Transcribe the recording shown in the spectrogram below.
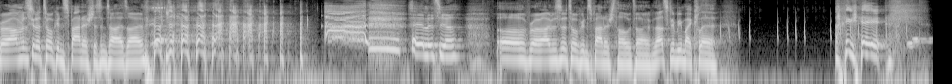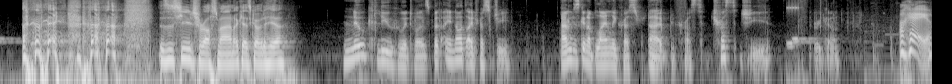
Bro, I'm just gonna talk in Spanish this entire time. hey Alicia. Oh bro, I'm just gonna talk in Spanish the whole time. That's gonna be my clear. Okay. this is huge for us, man. Okay, let's go over to here. No clue who it was, but I know that I trust G. I'm just gonna blindly trust, uh, trust, trust G. There we go. Okay.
